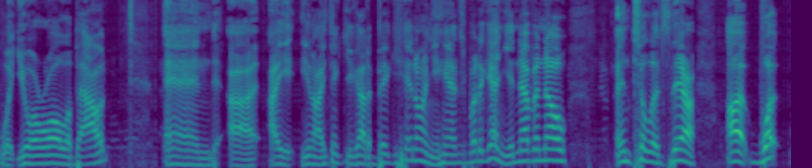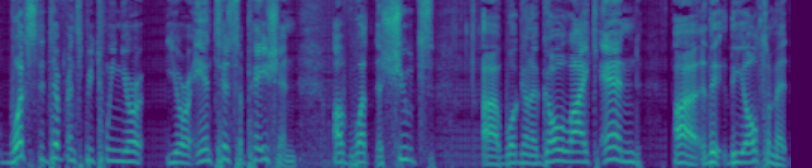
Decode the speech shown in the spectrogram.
what you're all about. And uh, I, you know, I think you got a big hit on your hands. But again, you never know until it's there. Uh, what what's the difference between your your anticipation of what the shoots uh, were going to go like and uh, the the ultimate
